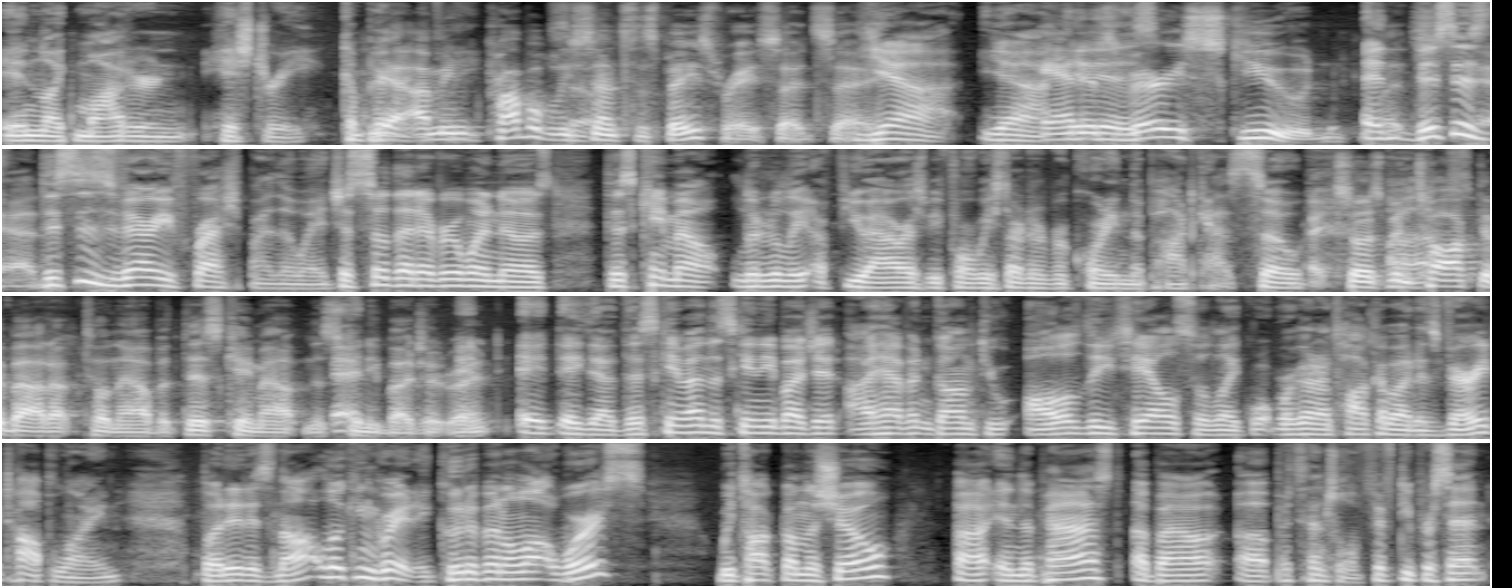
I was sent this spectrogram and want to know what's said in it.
in like modern history compared Yeah, I mean, probably since the space race, I'd say. yeah yeah And it it's is. very skewed. and this is add. this is very fresh by the way just so that everyone knows this came out literally a few hours before we started recording the podcast so Right, So it's been uh, talked about up till now, but this came out in the skinny eh, budget, right? It, it- yeah, this came out in the skinny budget. I haven't gone through all of the details, so like what we're going to talk about is very top line, but it is not looking great. It could have been a lot worse. We talked on the show uh, in the past about uh, potential fifty percent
